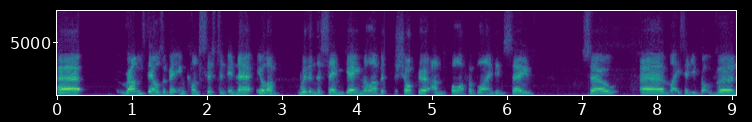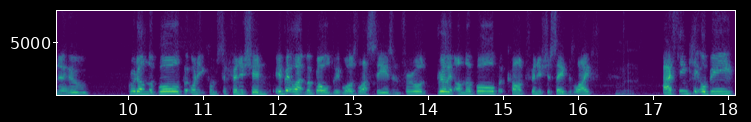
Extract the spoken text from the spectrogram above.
Uh, Ramsdale's a bit inconsistent in there. He'll have within the same game he'll have a shocker and pull off a blinding save. So, um, like I said, you've got Werner who good on the ball, but when it comes to finishing, a bit like McGoldrick was last season for us, brilliant on the ball but can't finish to save his life. I think it'll be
